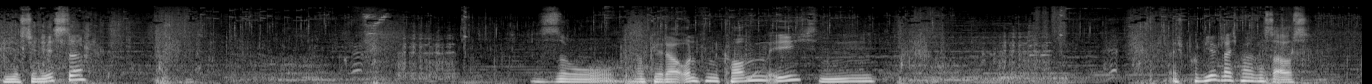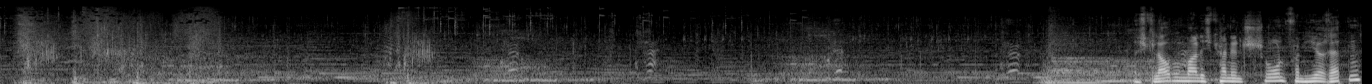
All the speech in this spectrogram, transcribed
Hier ist die nächste. So. Okay, da unten komme ich. Hm. Ich probiere gleich mal was aus. Ich glaube mal, ich kann ihn schon von hier retten.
